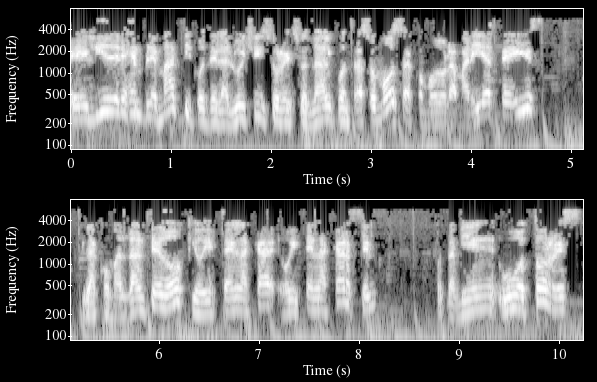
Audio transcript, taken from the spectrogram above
eh, líderes emblemáticos de la lucha insurreccional contra Somoza, como Dora María Telles, la comandante 2, que hoy está en la, hoy está en la cárcel, o también Hugo Torres,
